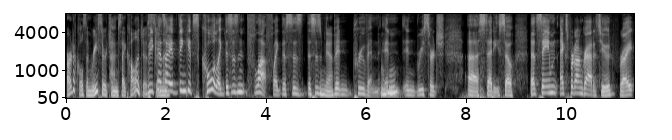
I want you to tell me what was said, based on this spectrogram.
articles and research and psychologists because and I think it's cool. Like this isn't fluff. Like this is this has Yeah. been proven in in research uh, studies. So that same expert on gratitude, right,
